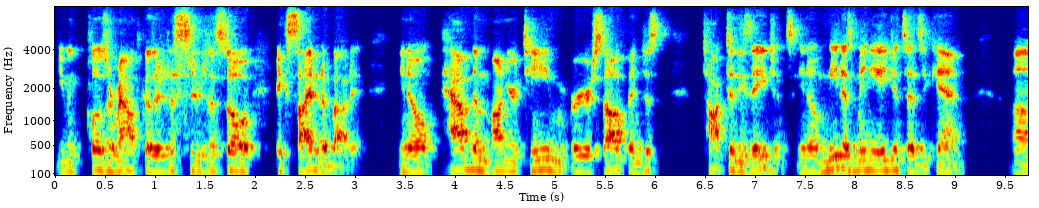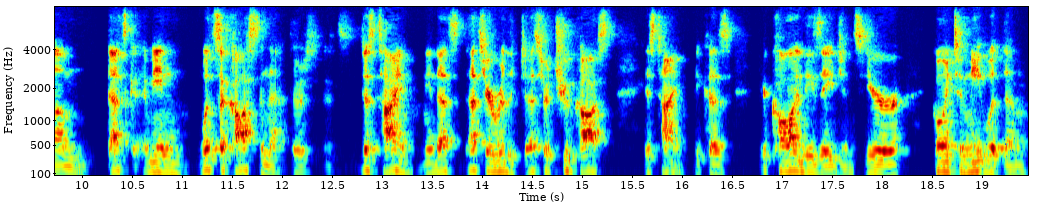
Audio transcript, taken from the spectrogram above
even close their mouth because they're just they're just so excited about it. You know have them on your team or yourself and just talk to these agents. You know, meet as many agents as you can. Um, that's I mean, what's the cost in that? There's it's just time. I mean, that's that's your really that's your true cost is time because you're calling these agents, you're going to meet with them,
